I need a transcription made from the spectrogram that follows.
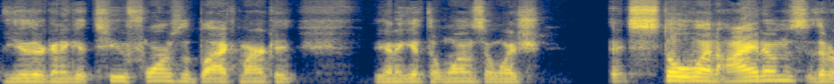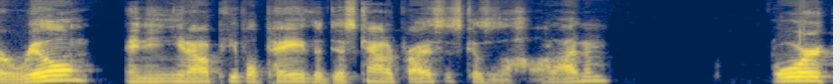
You're either going to get two forms of the black market. You're going to get the ones in which it's stolen items that are real and you know people pay the discounted prices because it's a hot item or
